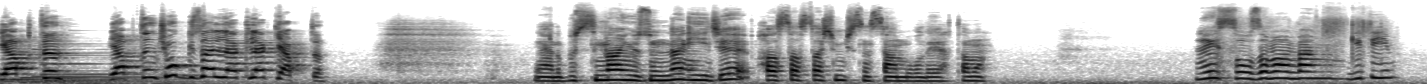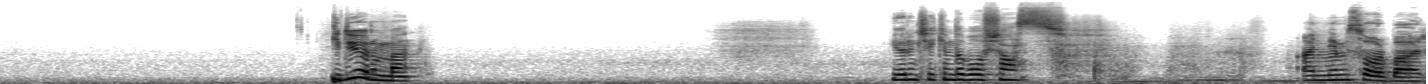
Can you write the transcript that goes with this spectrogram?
Yaptın. Yaptın çok güzel lak lak yaptın. Yani bu Sinan yüzünden iyice hassaslaşmışsın sen bu olaya tamam. Neyse o zaman ben gideyim. Gidiyorum ben. Yarın çekimde bol şans. Annemi sor bari.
